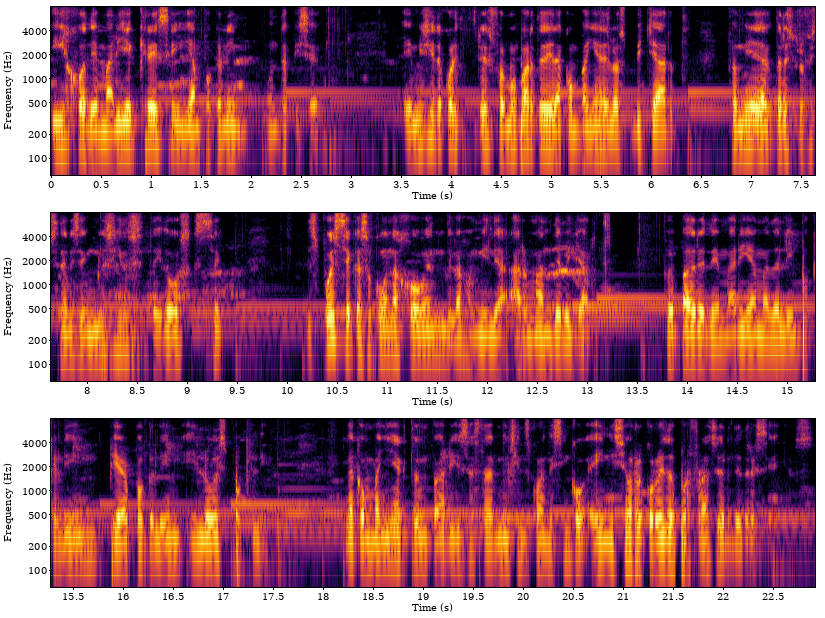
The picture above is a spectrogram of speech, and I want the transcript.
hijo de Marie Crece y Jean Poquelin, un tapicero. En 1643 formó parte de la compañía de los Bellard, familia de actores profesionales en 1662. Después se casó con una joven de la familia Armand de Bellard. Fue padre de María Madeleine Poquelin, Pierre Poquelin y Louis Poquelin. La compañía actuó en París hasta 1645 e inició un recorrido por Francia durante 13 años.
